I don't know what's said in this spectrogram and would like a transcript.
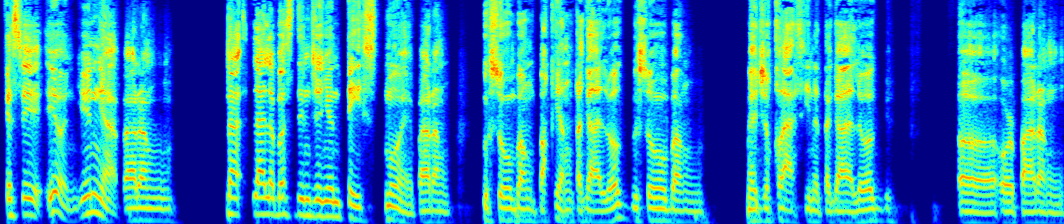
Kasi yun yun nga parang na, lalabas din dyan yung taste mo eh. Parang gusto mo bang bakyang Tagalog? Gusto mo bang medyo classy na Tagalog? Uh, or parang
